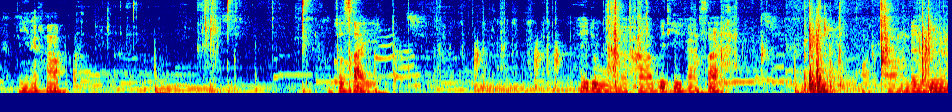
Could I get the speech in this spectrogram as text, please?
แบบนี้นะครับ ผมจะใส่ ให้ดูนะครับ วิธีการใส่ถอดกล่องเดิม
